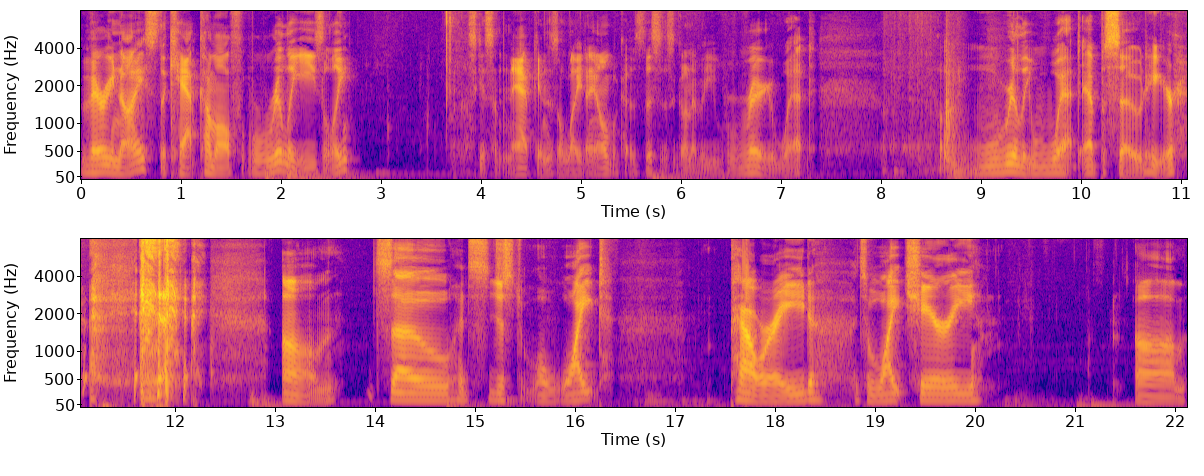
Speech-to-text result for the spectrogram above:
very nice. The cap come off really easily. Let's get some napkins to lay down because this is going to be very wet. A really wet episode here. um, so it's just a white Powerade. It's a white cherry. Um,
